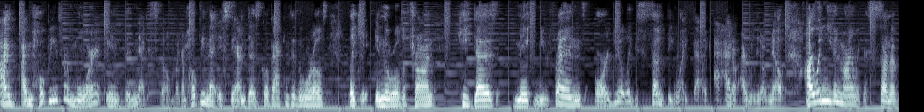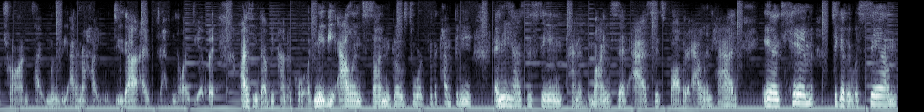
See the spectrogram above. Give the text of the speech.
I, I'm hoping for more in the next film. Like, I'm hoping that if Sam does go back into the world, like in the world of Tron, he does make new friends or, you know, like something like that. Like, I, I don't, I really don't know. I wouldn't even mind like a Son of Tron type movie. I don't know how you would do that. I have no idea, but I think that would be kind of cool. Like, maybe Alan's son goes to work for the company and he has the same kind of mindset as his father, Alan, had and him together with Sam,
